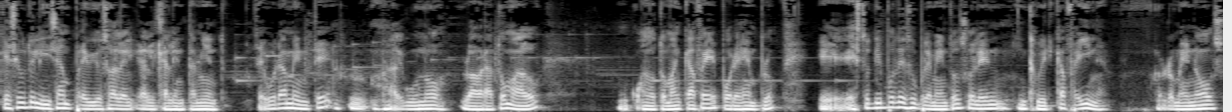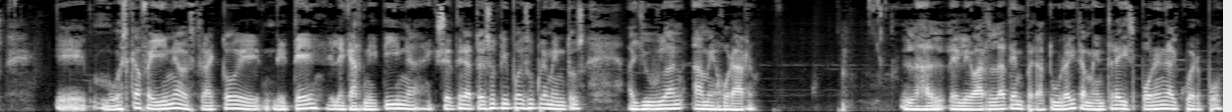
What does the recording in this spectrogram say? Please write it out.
que se utilizan previos al, calentamiento. Seguramente mm, alguno lo habrá tomado cuando toman café, por ejemplo. Eh, estos tipos de suplementos suelen incluir cafeína, por lo menos eh, o es cafeína o extracto de, de té, L-carnitina, etcétera. Todo ese tipo de suplementos ayudan a mejorar elevar la temperatura y también predisponen al cuerpo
